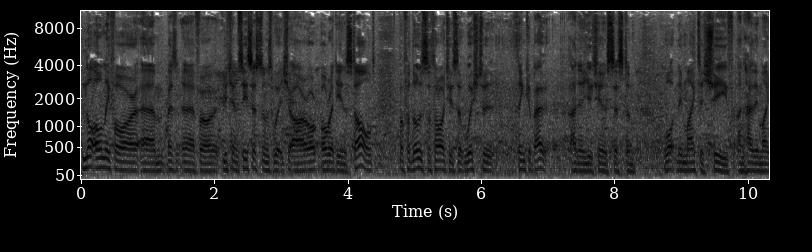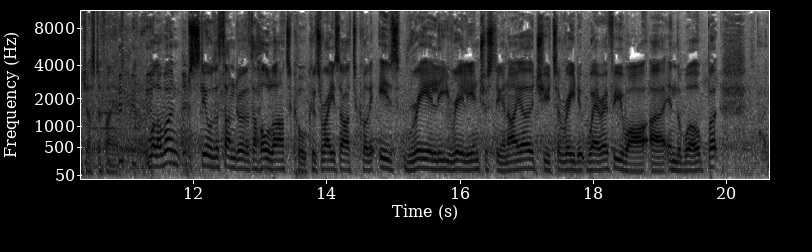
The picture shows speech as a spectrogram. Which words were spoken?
not only for um, uh, for UTMC systems which are already installed, but for those authorities that wish to think about adding a UTM system, what they might achieve and how they might justify it. well, I won't steal the thunder of the whole article because Ray's article is really, really interesting, and I urge you to read it wherever you are uh, in the world. But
